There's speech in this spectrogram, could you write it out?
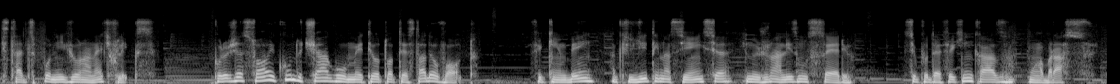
está disponível na Netflix. Por hoje é só e quando o Thiago meteu o atestado eu volto. Fiquem bem, acreditem na ciência e no jornalismo sério. Se puder, fique em casa. Um abraço.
